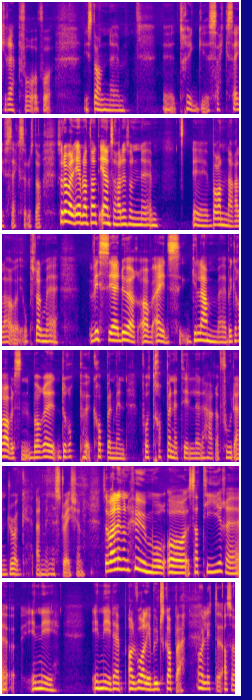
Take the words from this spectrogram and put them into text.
grep for å få i stand uh, uh, trygg sex, safe sex, som det står. Så da var det annet en som hadde en sånn eh, banner eller oppslag med 'Hvis jeg dør av aids, glem begravelsen. Bare dropp kroppen min på trappene til det her Food and Drug Administration'. Så veldig sånn humor og satire inni, inni det alvorlige budskapet. Og litt altså,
